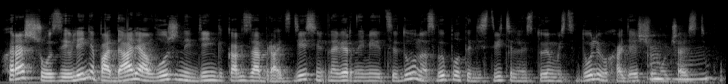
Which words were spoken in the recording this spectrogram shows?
Хорошо, заявление подали, а вложенные деньги как забрать? Здесь, наверное, имеется в виду у нас выплата действительной стоимости доли выходящему угу. участнику.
